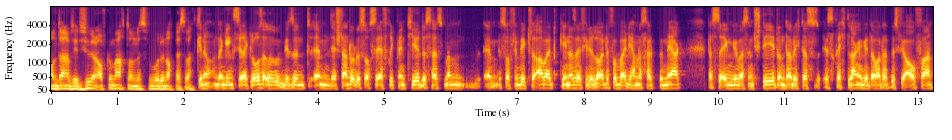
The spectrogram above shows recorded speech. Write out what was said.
Und dann habt ihr die Türen aufgemacht und es wurde noch besser. Genau, und dann ging es direkt los. Also wir sind, ähm, der Standort ist auch sehr frequentiert. Das heißt, man ähm, ist auf dem Weg zur Arbeit, gehen da sehr viele Leute vorbei, die haben das halt bemerkt, dass da irgendwie was entsteht. Und dadurch, dass es recht lange gedauert hat, bis wir auffahren,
